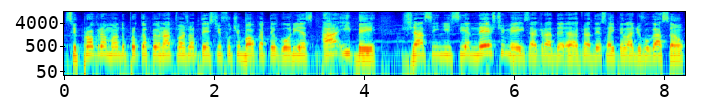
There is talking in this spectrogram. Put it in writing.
se programando para o Campeonato Vajotense de Futebol categorias A e B. Já se inicia neste mês. Agrade- agradeço aí pela divulgação.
